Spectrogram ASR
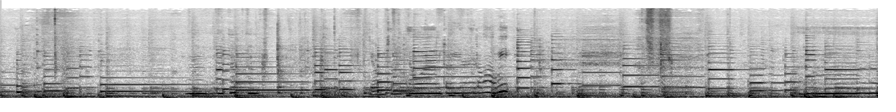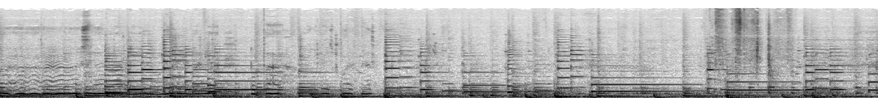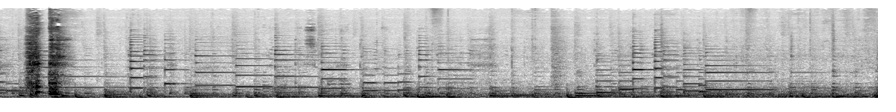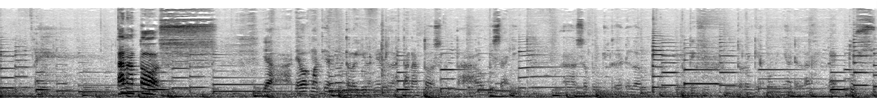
Thanatos. Ya dewa kematian mitologinya adalah Thanatos. Atau bisa disebut juga dalam motif mitologi Romawinya adalah Letus.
